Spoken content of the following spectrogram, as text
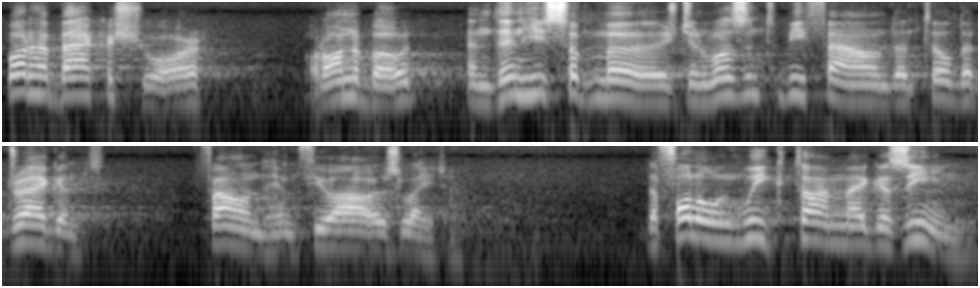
brought her back ashore or on a boat. And then he submerged and wasn't to be found until the dragon found him a few hours later. The following week, Time magazine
